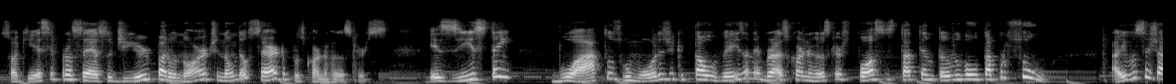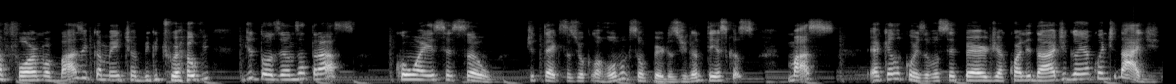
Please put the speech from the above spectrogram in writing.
Só que esse processo de ir para o norte não deu certo para os Cornhuskers. Existem boatos, rumores de que talvez a Nebraska Cornhuskers possa estar tentando voltar para o sul. Aí você já forma basicamente a Big 12 de 12 anos atrás, com a exceção de Texas e Oklahoma, que são perdas gigantescas, mas é aquela coisa, você perde a qualidade e ganha a quantidade.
